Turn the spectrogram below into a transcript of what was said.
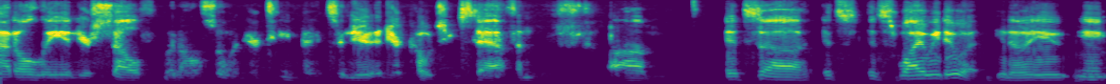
not only in yourself but also in your teammates and your and your coaching staff. And um, it's uh, it's it's why we do it. You know, you, you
